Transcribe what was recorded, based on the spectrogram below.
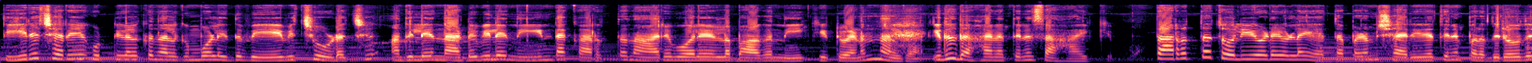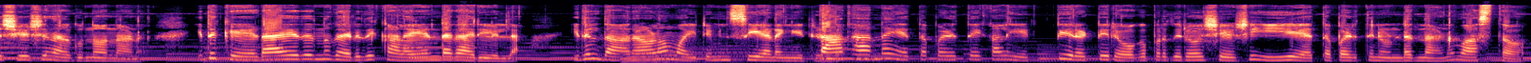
തീരെ ചെറിയ കുട്ടികൾക്ക് നൽകുമ്പോൾ ഇത് വേവിച്ച് ഉടച്ച് അതിലെ നടുവിലെ നീണ്ട കറുത്ത നാര് പോലെയുള്ള ഭാഗം നീക്കിയിട്ട് വേണം നൽകാൻ. ഇത് ദഹനത്തിന് സഹായിക്കും. കറുത്ത തൊലിയോടെയുള്ള ഏത്തപ്പഴം ശരീരത്തിന് പ്രതിരോധശേഷി നൽകുന്ന ഒന്നാണ്. ഇത് കേടായതെന്ന് കരുതി കളയേണ്ട കാര്യമില്ല. ഇതിൽ ധാരാളം വൈറ്റമിൻ സി അടങ്ങിയിട്ടുണ്ട്. സാധാരണ ഏത്തപ്പഴത്തേക്കാൾ എട്ടിരട്ടി രോഗപ്രതിരോധ ശേഷി ഈ ഏത്തപ്പഴത്തിനുണ്ടെന്നാണ് വാസ്തവം.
